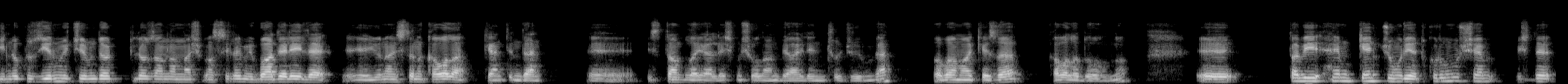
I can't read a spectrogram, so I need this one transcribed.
1923-24 Lozan Anlaşması mübadeleyle e, Yunanistan'ın Kavala kentinden e, İstanbul'a yerleşmiş olan bir ailenin çocuğuyum ben. Babam keza Kavala doğumlu. E, tabii hem genç cumhuriyet kurulmuş hem işte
